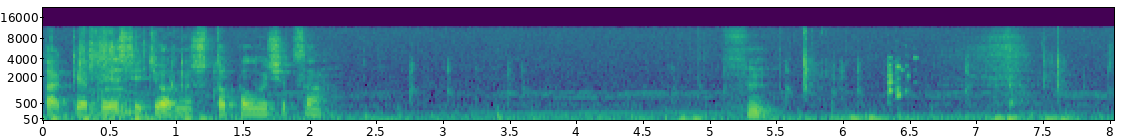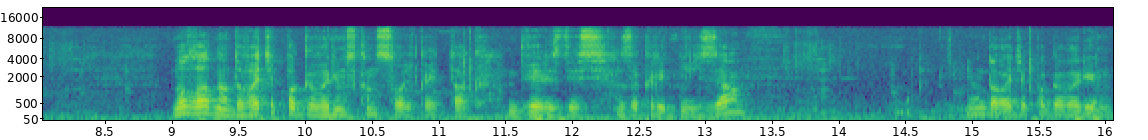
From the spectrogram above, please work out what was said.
Так, это если дернуть, что получится? Хм. Ну ладно, давайте поговорим с консолькой. Так, дверь здесь закрыть нельзя. Ну, давайте поговорим.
